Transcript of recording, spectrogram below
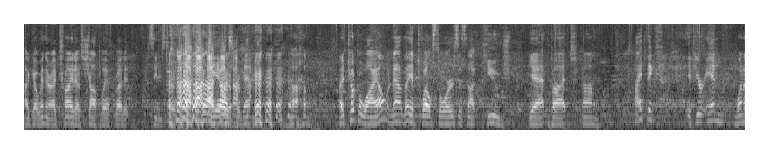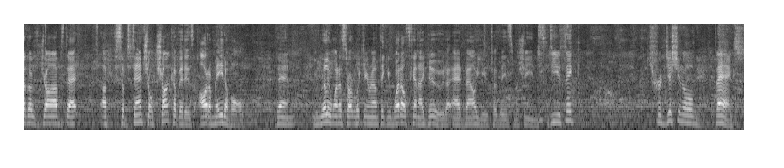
I go in there, I try to shoplift, but it seems to be able to prevent me. Um, it took a while. Now they have 12 stores. It's not huge yet, but um, I think if you're in one of those jobs that a substantial chunk of it is automatable, then you really want to start looking around thinking, what else can I do to add value to these machines? Do you think traditional banks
